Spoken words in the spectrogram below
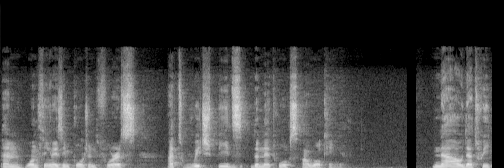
and one thing that is important for us, at which speeds the networks are working. Now that we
